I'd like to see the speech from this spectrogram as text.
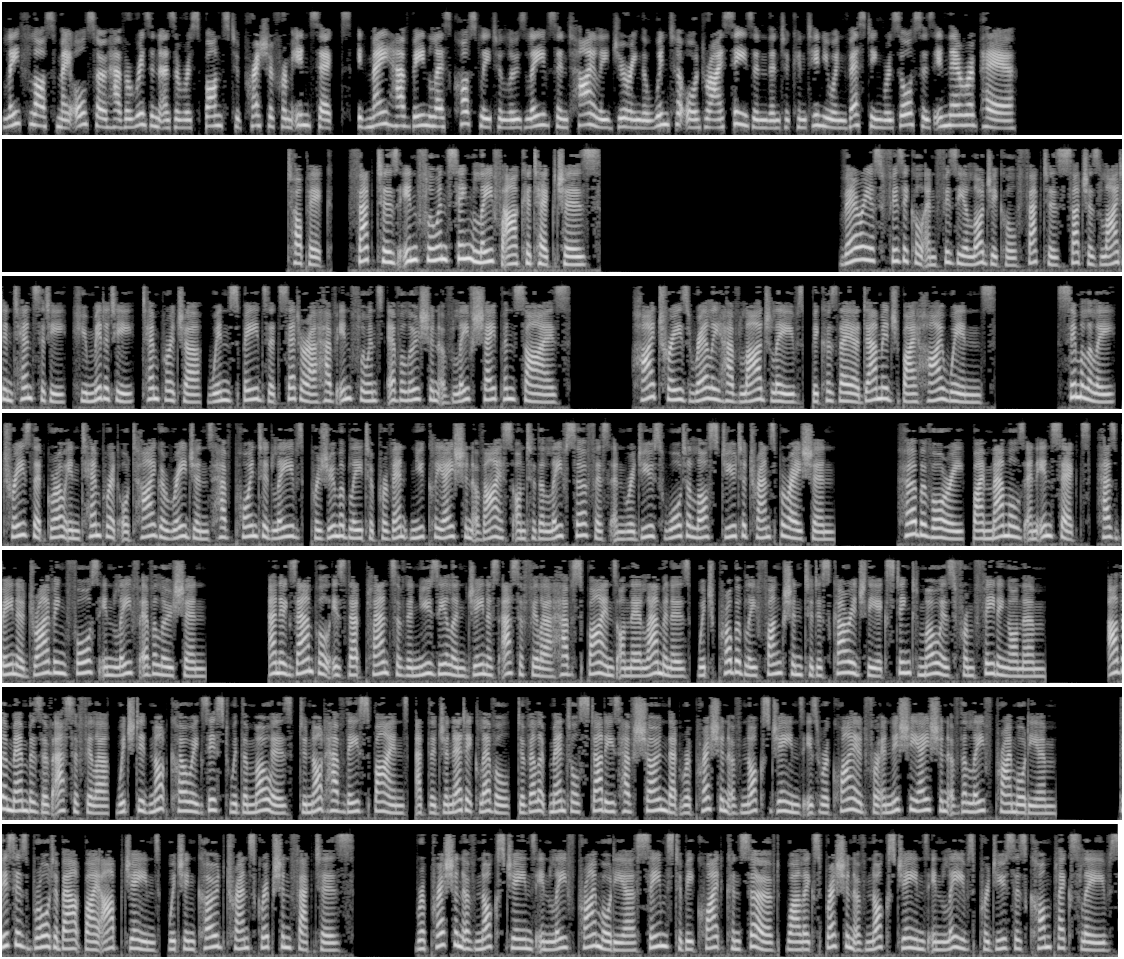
Leaf loss may also have arisen as a response to pressure from insects. It may have been less costly to lose leaves entirely during the winter or dry season than to continue investing resources in their repair. Topic: Factors influencing leaf architectures Various physical and physiological factors such as light intensity, humidity, temperature, wind speeds etc. have influenced evolution of leaf shape and size. High trees rarely have large leaves, because they are damaged by high winds. Similarly, trees that grow in temperate or taiga regions have pointed leaves, presumably to prevent nucleation of ice onto the leaf surface and reduce water loss due to transpiration. Herbivory, by mammals and insects, has been a driving force in leaf evolution. An example is that plants of the New Zealand genus Aciphylla have spines on their laminas, which probably functioned to discourage the extinct moas from feeding on them. Other members of Aciphylla, which did not coexist with the moas, do not have these spines. At the genetic level, developmental studies have shown that repression of KNOX genes is required for initiation of the leaf primordium. This is brought about by ARP genes, which encode transcription factors. Repression of KNOX genes in leaf primordia seems to be quite conserved, while expression of KNOX genes in leaves produces complex leaves.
